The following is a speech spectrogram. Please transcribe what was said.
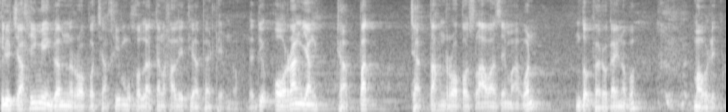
fil jahimi ing dalam neraka jahim mukhallatan hale diabadekno. Jadi orang yang dapat jatah neraka selawase mawon untuk barokah napa? Maulid.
